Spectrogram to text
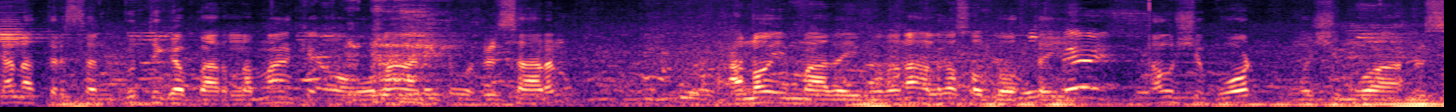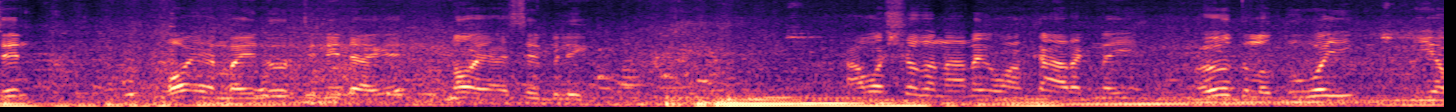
kana tirsan guddiga baarlamaanka oo howlaha ninka u xilsaaran waxaa noo imaaday mudanaha laga soo doortay township ward mashimua xuseen oo ah minority leaderge noo ah assemblyga cawashadan anaga waan ka aragnay cood la duway iyo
